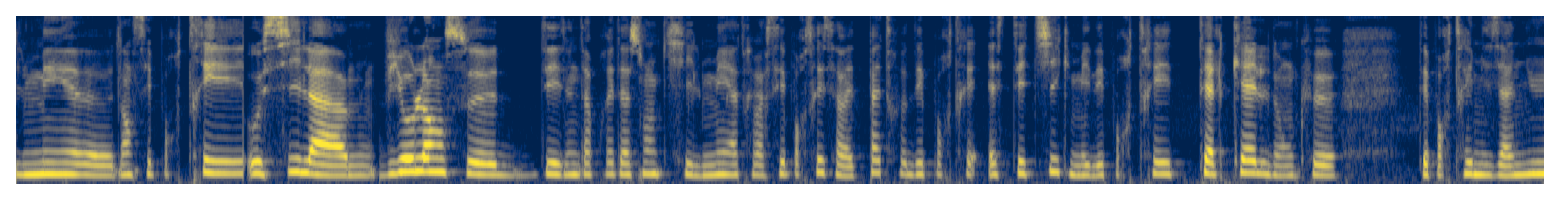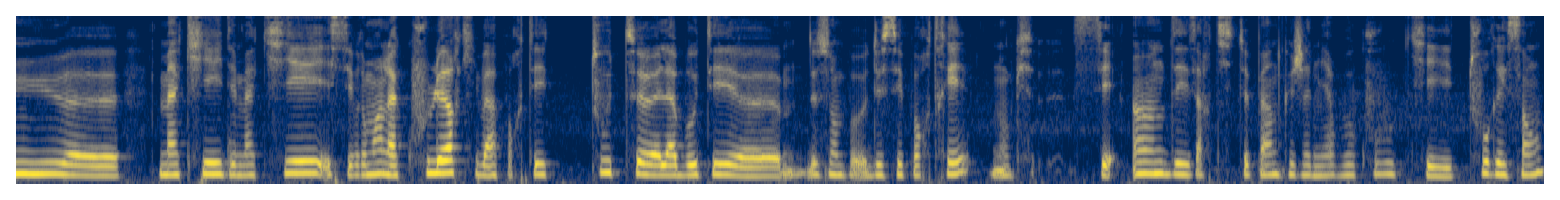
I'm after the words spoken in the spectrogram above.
met euh, dans ses portraits, aussi la euh, violence euh, des interprétations qu'il met à travers ses portraits, ça va pas être des portraits esthétiques mais des portraits tels quels, donc des portraits mis à nu, euh, maquillés, démaquillés. Et c'est vraiment la couleur qui va apporter toute euh, la beauté euh, de, son, de ses portraits. Donc c'est un des artistes peintres que j'admire beaucoup, qui est tout récent.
